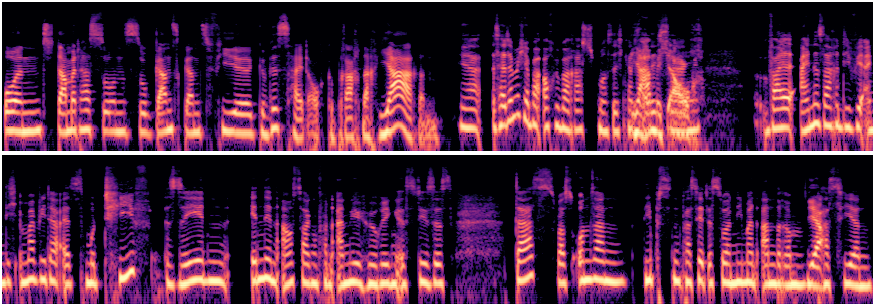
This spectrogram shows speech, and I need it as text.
Und damit hast du uns so ganz, ganz viel Gewissheit auch gebracht, nach Jahren. Ja, es hätte mich aber auch überrascht, muss ich ganz ja, ehrlich sagen. Ja, mich auch. Weil eine Sache, die wir eigentlich immer wieder als Motiv sehen in den Aussagen von Angehörigen, ist dieses, das, was unseren Liebsten passiert ist, soll niemand anderem ja. passieren.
